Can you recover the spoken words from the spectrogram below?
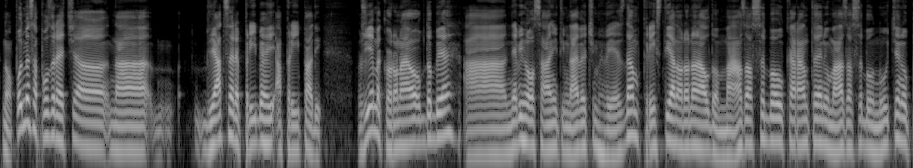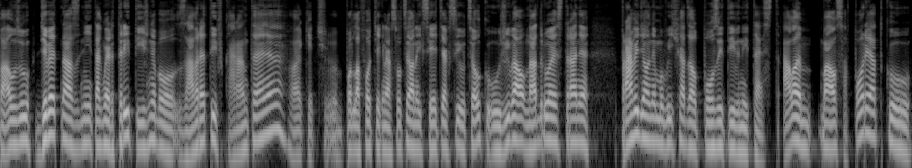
No, poďme sa pozrieť eh, na viaceré príbehy a prípady. Žijeme korona obdobie a nevyhol sa ani tým najväčším hviezdam. Cristiano Ronaldo má za sebou karanténu, má za sebou nútenú pauzu. 19 dní, takmer 3 týždne bol zavretý v karanténe, aj keď podľa fotiek na sociálnych sieťach si ju celku užíval. Na druhej strane pravidelne mu vychádzal pozitívny test, ale mal sa v poriadku,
